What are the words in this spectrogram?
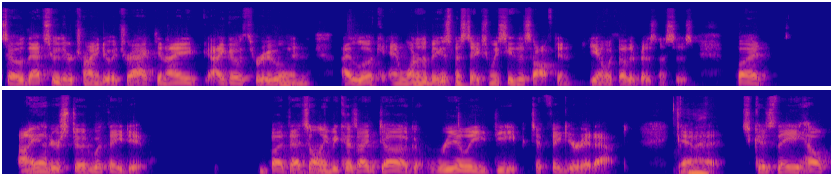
so that's who they're trying to attract. And I, I go through and I look, and one of the biggest mistakes, and we see this often, you know, with other businesses, but I understood what they do but that's only because I dug really deep to figure it out. Yeah, because they help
